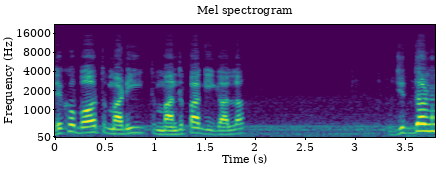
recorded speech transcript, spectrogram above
ਦੇਖੋ, ਬਹੁਤ ਮਾੜੀ ਤੇ ਮੰਦਭਾਗੀ ਗੱਲ ਆ। ਜਿੱਦਣ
